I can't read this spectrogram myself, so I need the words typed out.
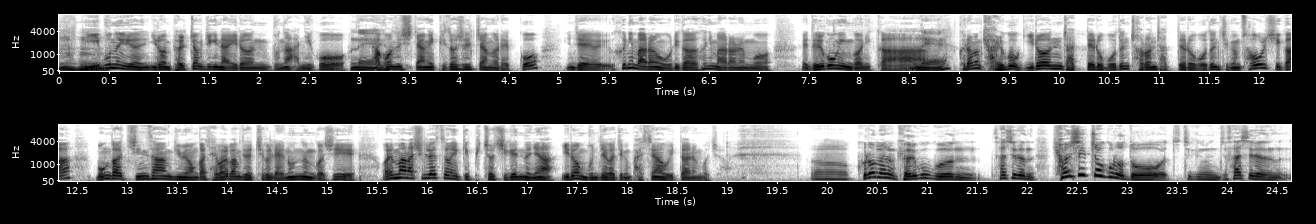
음흠. 이분은 이런, 이런 별정직이나 이런 분은 아니고 네. 박원순 시장의 비서실장을 했고 이제 흔히 말하는 우리가 흔히 말하는 뭐 늘공인 거니까 네. 그러면 결국 이런 잣대로 보든 저런 잣대로 보든 지금 서울시가 뭔가 진상 규명과 재발 방지 대책을 내놓는 것이 얼마나 신뢰성 있게 비춰지겠느냐 이런 문제가 지금 발생하고 있다는 거죠. 어, 그러면은 결국은 사실은 현실적으로도 지금 이제 사실은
